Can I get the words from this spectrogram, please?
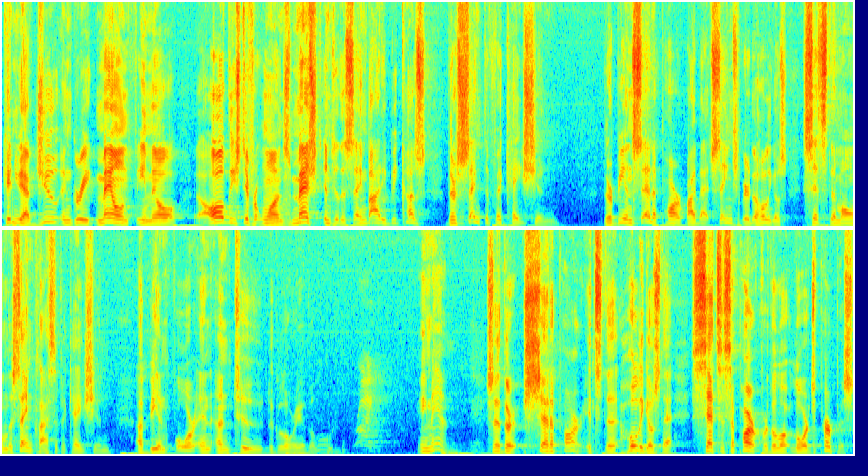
can you have Jew and Greek, male and female, all these different ones meshed into the same body because their sanctification, they're being set apart by that same Spirit of the Holy Ghost, sets them all in the same classification of being for and unto the glory of the Lord. Amen. So they're set apart. It's the Holy Ghost that sets us apart for the Lord's purpose.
